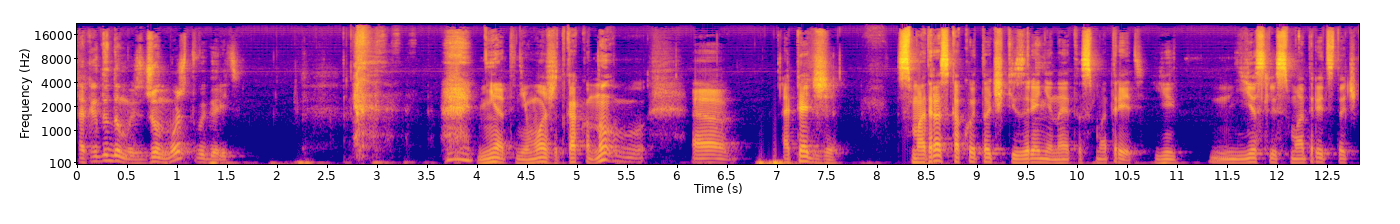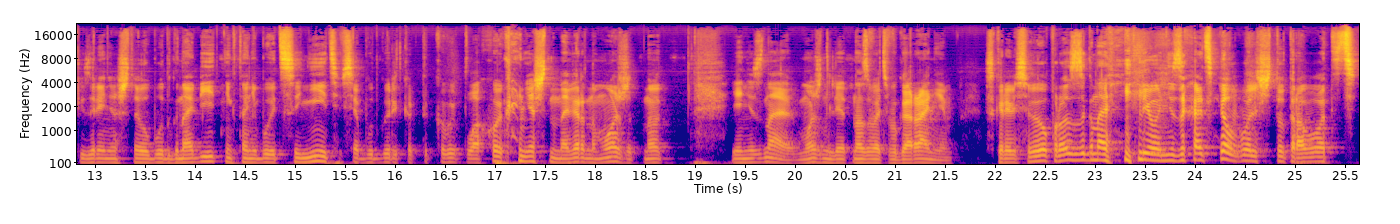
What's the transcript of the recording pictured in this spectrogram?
А как ты думаешь, Джон может выгореть? Нет, не может. Как он? Ну, э, опять же, смотря с какой точки зрения на это смотреть. И если смотреть с точки зрения, что его будут гнобить, никто не будет ценить, и все будут говорить, как ты какой плохой, конечно, наверное, может, но я не знаю, можно ли это назвать выгоранием. Скорее всего, его просто загнобили, он не захотел больше тут работать.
